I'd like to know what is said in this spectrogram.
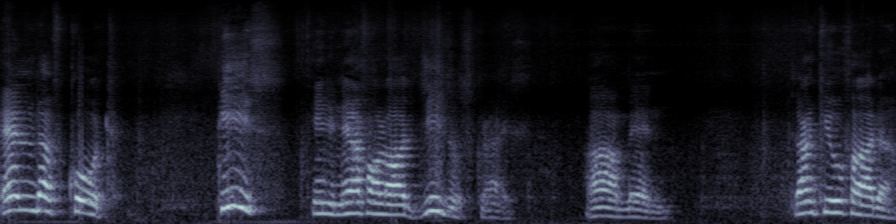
End of quote. Peace in the name of our Lord Jesus Christ. Amen. Thank you, Father.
